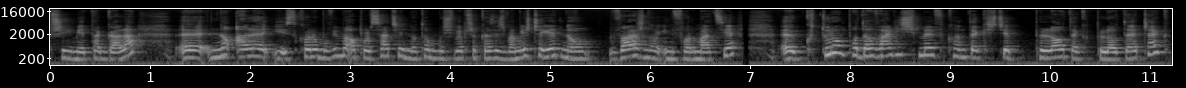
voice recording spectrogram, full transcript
przyjmie ta gala. E, no ale skoro mówimy o Polsacie, no to musimy przekazać Wam jeszcze jedną ważną informację, e, którą podawaliśmy w kontekście plotek, ploteczek,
